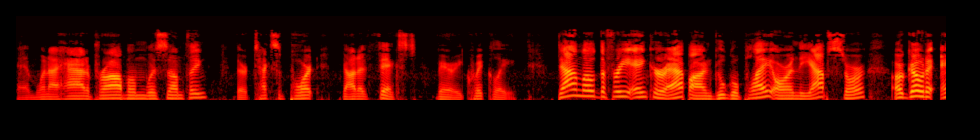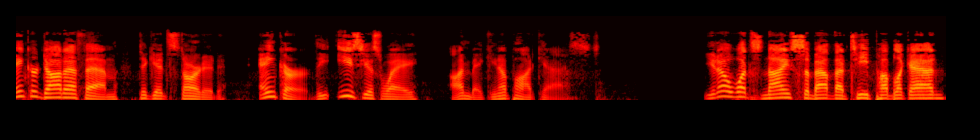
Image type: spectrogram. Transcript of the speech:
and when I had a problem with something, their tech support got it fixed very quickly. Download the free Anchor app on Google Play or in the App Store, or go to anchor.fm to get started. Anchor, the easiest way on making a podcast. You know what's nice about that TeePublic ad?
